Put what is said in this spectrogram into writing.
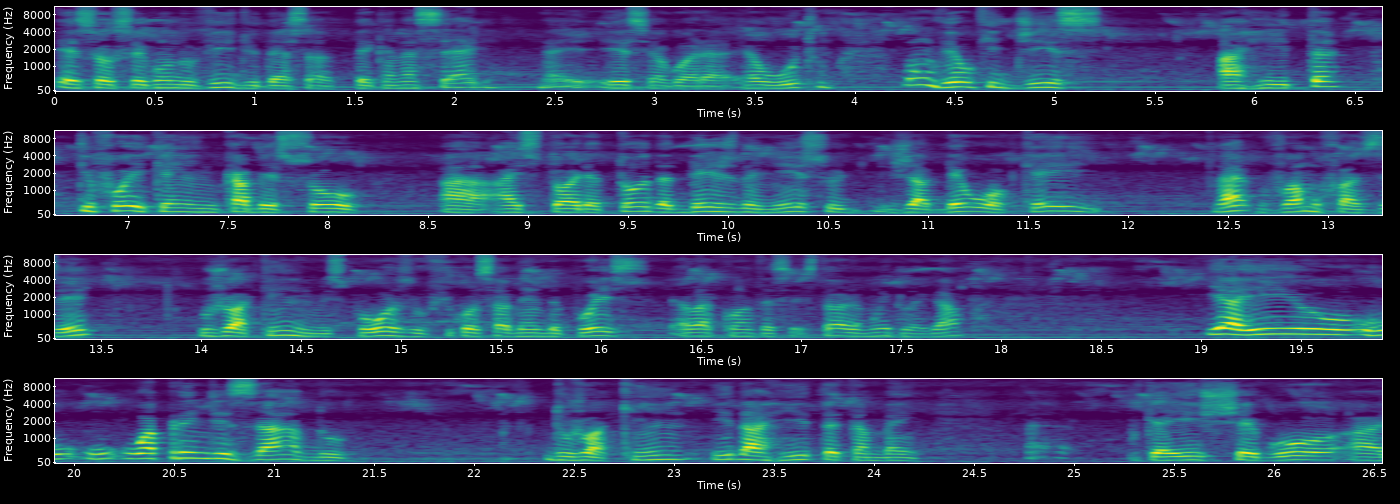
esse é o segundo vídeo dessa pequena série, né? esse agora é o último. Vamos ver o que diz a Rita, que foi quem encabeçou a, a história toda desde o início, já deu ok, né? vamos fazer. O Joaquim, o esposo, ficou sabendo depois, ela conta essa história, muito legal. E aí o, o, o aprendizado do Joaquim e da Rita também, porque aí chegou a,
